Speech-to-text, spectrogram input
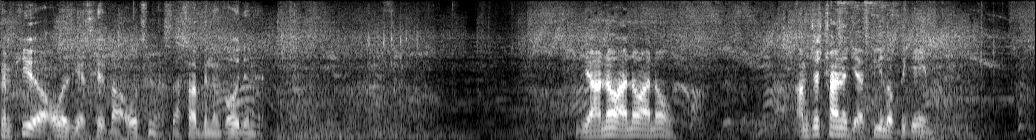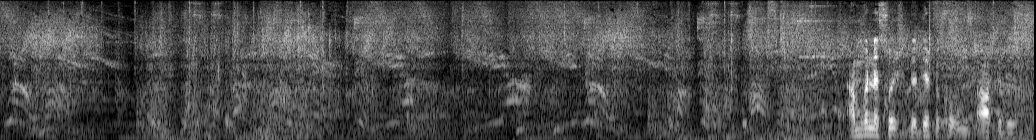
Computer always gets hit by ultimates, that's why I've been avoiding it. Yeah, I know, I know, I know. I'm just trying to get a feel of the game. I'm gonna switch the difficulty after this.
